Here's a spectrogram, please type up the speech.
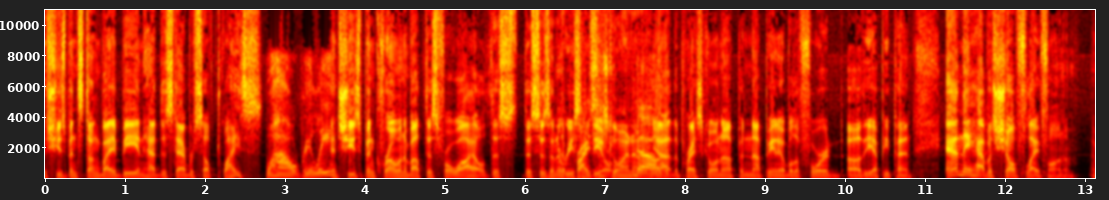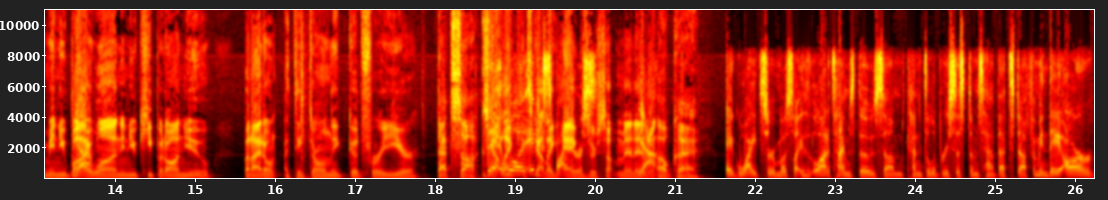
she's been stung by a bee and had to stab herself twice. wow, really? And she's been crowing about this for a while. This this isn't a The recent price deal. is going up. No. yeah, the price going up and not being able to afford uh, the EpiPen, and they have a shelf life on them. I mean, you buy Yeah. one and you keep it on you, but I don't. I think they're only good for a year. That sucks. It's got like, well, it's it got like eggs or something in it. Yeah. okay. Egg whites are most likely a lot of times those um, kind of delivery systems have that stuff. I mean, they are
